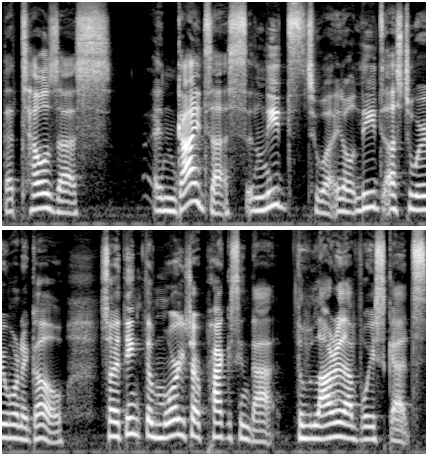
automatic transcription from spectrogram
that tells us and guides us and leads to us, you know, leads us to where we want to go. So I think the more you start practicing that, the louder that voice gets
